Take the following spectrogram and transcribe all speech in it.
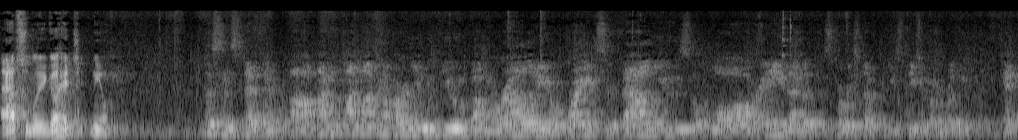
Absolutely. Go ahead, Neil. Listen, Stephan, uh, I'm, I'm not going to argue with you about morality or rights or values or law or any of that other story stuff that you speak about presently, okay?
